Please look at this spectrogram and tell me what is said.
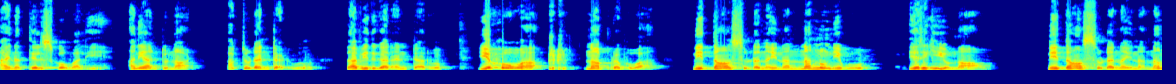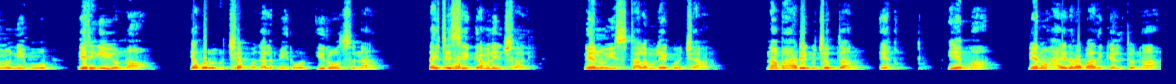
ఆయన తెలుసుకోవాలి అని అంటున్నాడు. భక్తుడు అంటాడు దావీద్ గారు అంటారు యహోవా నా ప్రభువా నీ దాసుడనైన నన్ను నీవు ఎరిగి ఉన్నావు. నీ దాసుడనైన నన్ను నీవు ఎరిగి ఉన్నావు. ఎవరు చెప్పగల మీరు ఈ రోజున? దయచేసి గమనించాలి. నేను ఈ స్థలం లేకొచ్చాను నా భార్యకు చెప్తాను. "ఏ- ఏమ్మా నేను హైదరాబాద్కి వెళ్తున్నా.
